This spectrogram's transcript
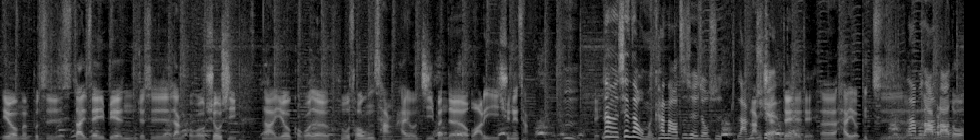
因为我们不止在这一边，就是让狗狗休息。那也有狗狗的服从场，还有基本的瓦力训练场。嗯，对。那现在我们看到这些就是狼犬，对对对。呃，还有一只拉布拉多，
